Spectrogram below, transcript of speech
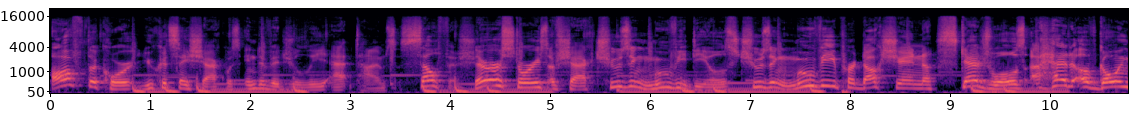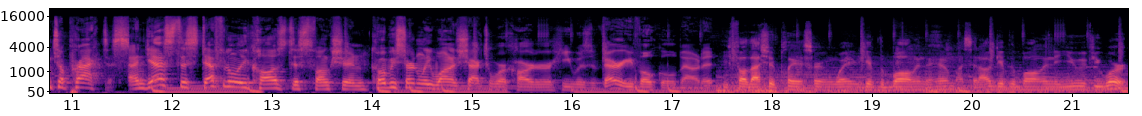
off the court, you could say Shaq was individually at times selfish. There are stories of Shaq choosing movie deals, choosing movie production schedules ahead of going to practice. And yes, this definitely caused dysfunction. Kobe certainly wanted Shaq to work harder. He was very vocal about it. He felt I should play a certain way and give the ball into him. I said, I'll give the ball into you if you work.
